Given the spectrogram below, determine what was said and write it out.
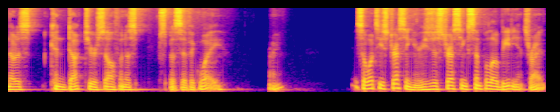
notice, conduct yourself in a specific way, right? So what's he stressing here? He's just stressing simple obedience, right?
